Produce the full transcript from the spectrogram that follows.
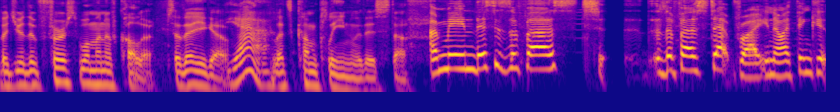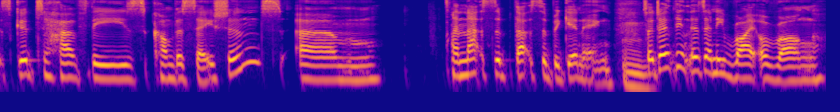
But you're the first woman of color. So there you go. Yeah. Let's come clean with this stuff. I mean, this is the first the first step, right? You know, I think it's good to have these conversations. Um and that's the that's the beginning. So I don't think there's any right or wrong.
